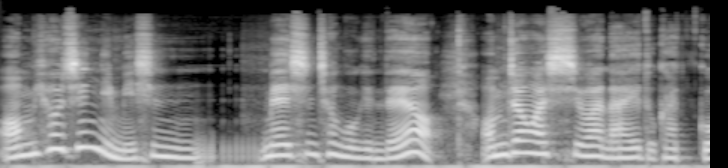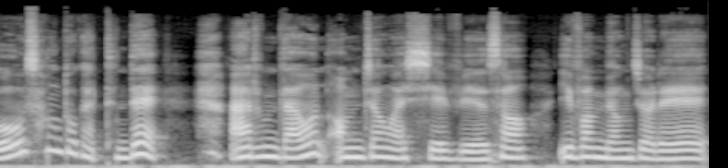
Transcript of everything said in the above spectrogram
엄효진 님이 신의 신청곡인데요. 엄정화 씨와 나이도 같고 성도 같은데 아름다운 엄정화 씨에 비해서 이번 명절에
